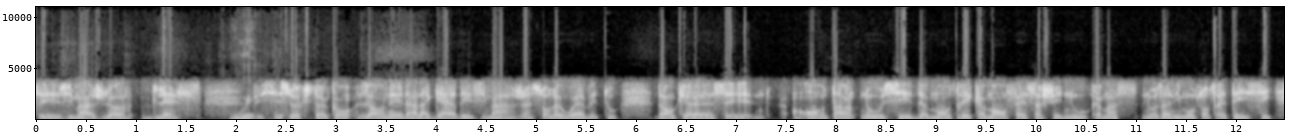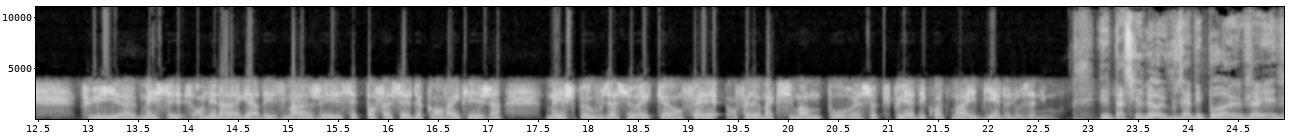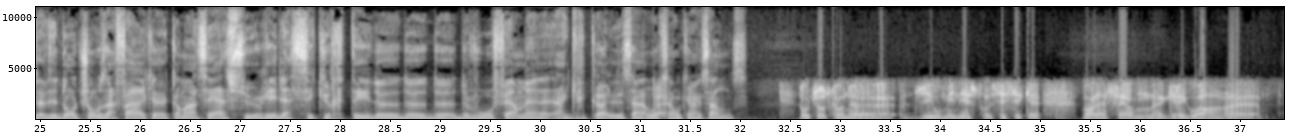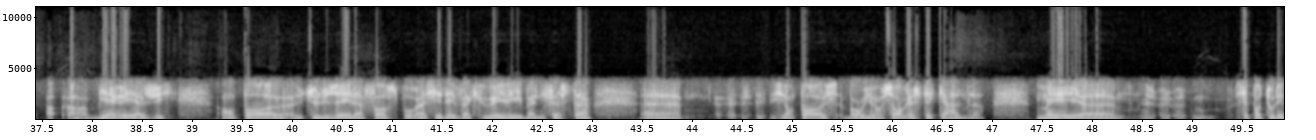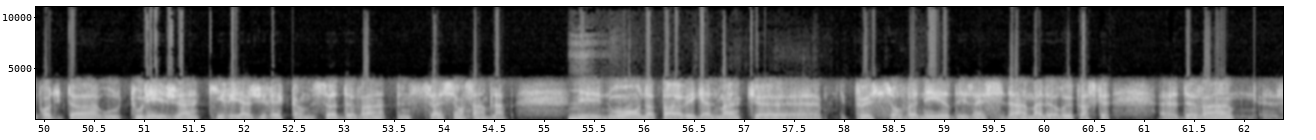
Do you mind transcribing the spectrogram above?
ces images-là blessent oui. Puis c'est sûr que c'est un là on est dans la guerre des images hein, sur le web et tout. Donc euh, c'est on tente nous aussi de montrer comment on fait ça chez nous, comment nos animaux sont traités ici. Puis euh, mais c'est on est dans la guerre des images et c'est pas facile de convaincre les gens, mais je peux vous assurer qu'on fait on fait le maximum pour euh, s'occuper adéquatement et bien de nos animaux. Et parce que là vous avez pas vous avez, d'autres choses à faire que commencer à assurer la sécurité de, de, de, de vos fermes agricoles, ça n'a aucun sens. L'autre chose qu'on a dit au ministre aussi, c'est que bon, la ferme Grégoire euh, a, bien réagi, n'ont pas euh, utilisé la force pour essayer d'évacuer les manifestants. Euh, ils ont pas bon ils sont restés calmes là mais euh, c'est pas tous les producteurs ou tous les gens qui réagiraient comme ça devant une situation semblable. Hmm. Et nous, on a peur également qu'il euh, puisse survenir des incidents malheureux parce que euh, devant,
